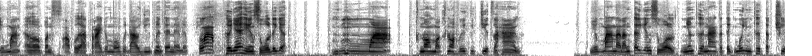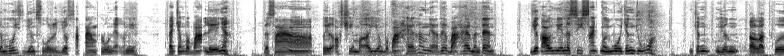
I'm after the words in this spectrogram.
យើងបានប៉ុនស្អប់អាត្រៃទៅមកវាដៅយឺតមែនតើផ្លាប់ឃើញរៀងស្រួលតិចមកខ្នោះមកខ្នោះវាគឺជាតិសាហាវយើងបានអាហ្នឹងទៅយើងស្រួលខ្ញុំធ្វើណាកតិចមួយខ្ញុំធ្វើទឹកឈាមមួយយើងស្រួលយកសัตว์តាមខ្លួនអ្នកនេះតែអញ្ចឹងពិបាកលេងណា ដោយសារពេលអស់ឈាមមកអីយើងពិបាកហែលហ្នឹងអ្នកនេះពិបាកហែលមែនតើយើងឲ្យវានៅស៊ីសាច់មួយមួយអញ្ចឹងយូរអញ្ចឹងយើងតតែធ្វើ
